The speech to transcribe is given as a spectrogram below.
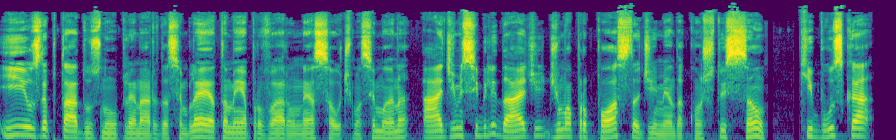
E os deputados no plenário da Assembleia também aprovaram nessa última semana a admissibilidade de uma proposta de emenda à Constituição que busca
